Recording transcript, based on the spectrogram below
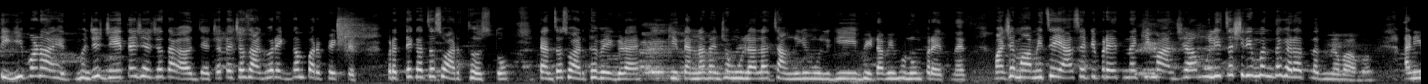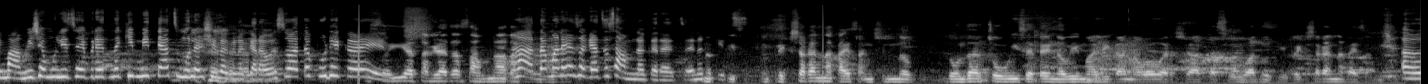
तिघी पण आहेत. म्हणजे जे ते ज्याच्या ज्याच्या त्याच्या जागेवर एकदम परफेक्ट आहेत. प्रत्येकाचा स्वार्थ असतो. त्यांचा स्वार्थ वेगळा आहे की त्यांना त्यांच्या मुलाला चांगली मुलगी भेटावी म्हणून प्रयत्न आहेत. माझ्या मामीचे यासाठी प्रयत्न की माझ्या मुलीचं श्रीमंत घरात लग्न व्हावं. आणि मामीच्या मुलीचा हे प्रयत्न की मी त्याच मुलाशी लग्न करावं. सो आता पुढे कळेल. या सगळ्याचा सामना हा आता. मला या सगळ्याचा सामना करायचा आहे नक्कीच. प्रेक्षकांना काय सांगशील दोन हजार चोवीस येते नवी मालिका नवं वर्ष आता सुरुवात होती. प्रेक्षकांना काय सांगू अ,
